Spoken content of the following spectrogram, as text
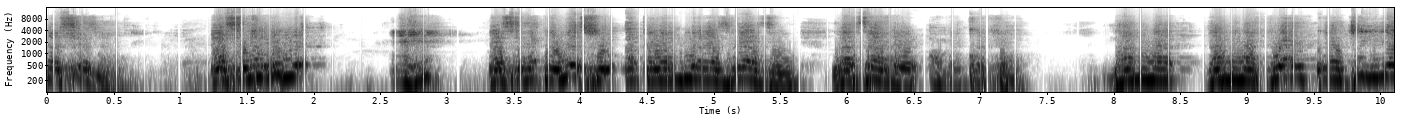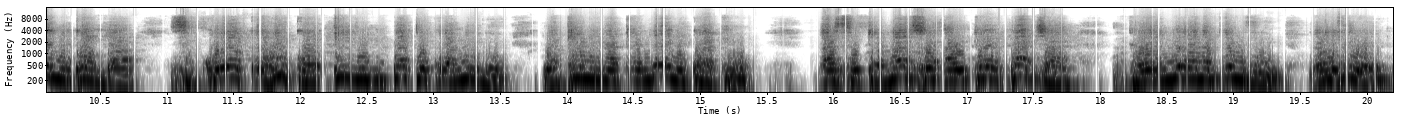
Nasema basi basi hapo Yesu akawaambia Lazaro, Lazaro amekufa. Nami na- nami nafurahi kwa ajili yenu kwamba sikuwako huko ili mpate kuamini, lakini natangeni kwake. Basi Tomaso aitwaye Pacha akawaambia wanafunzi wenziwe,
